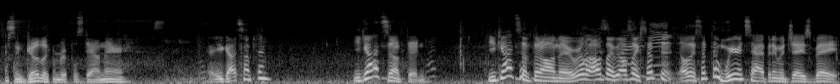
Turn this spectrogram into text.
There's some good looking riffles down there. Hey, you got something? You got something. You got something on there. I was like, I was like something, I was like something weird's happening with Jay's bait.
